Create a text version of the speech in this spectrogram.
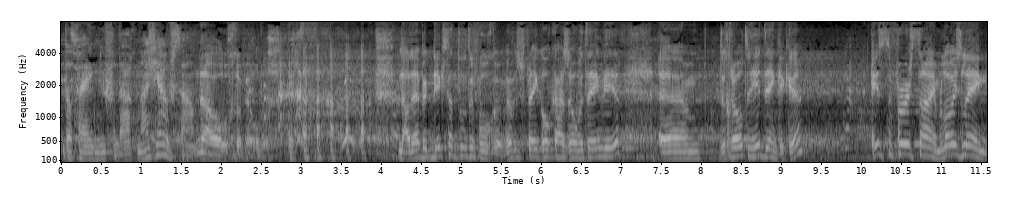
Dat wij nu vandaag naast jou staan. Nou, geweldig. nou, daar heb ik niks aan toe te voegen. We spreken elkaar zo meteen weer. Ehm, de grote hit, denk ik, hè? It's the first time, Lois Lane.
